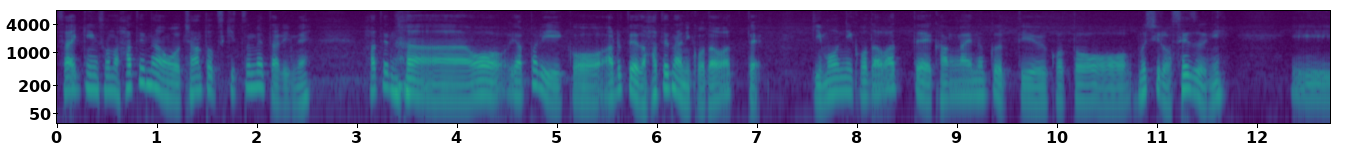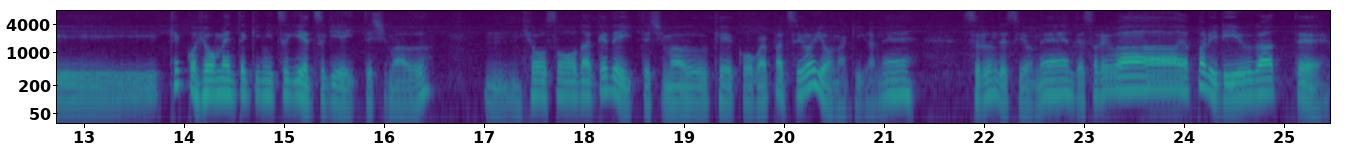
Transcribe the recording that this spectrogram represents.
最近そのハテナをちゃんと突き詰めたりねハテナをやっぱりこうある程度ハテナにこだわって疑問にこだわって考え抜くっていうことをむしろせずに結構表面的に次へ次へ行ってしまう、うん、表層だけで行ってしまう傾向がやっぱり強いような気がね。するんですよね。でそれはやっぱり理由があって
